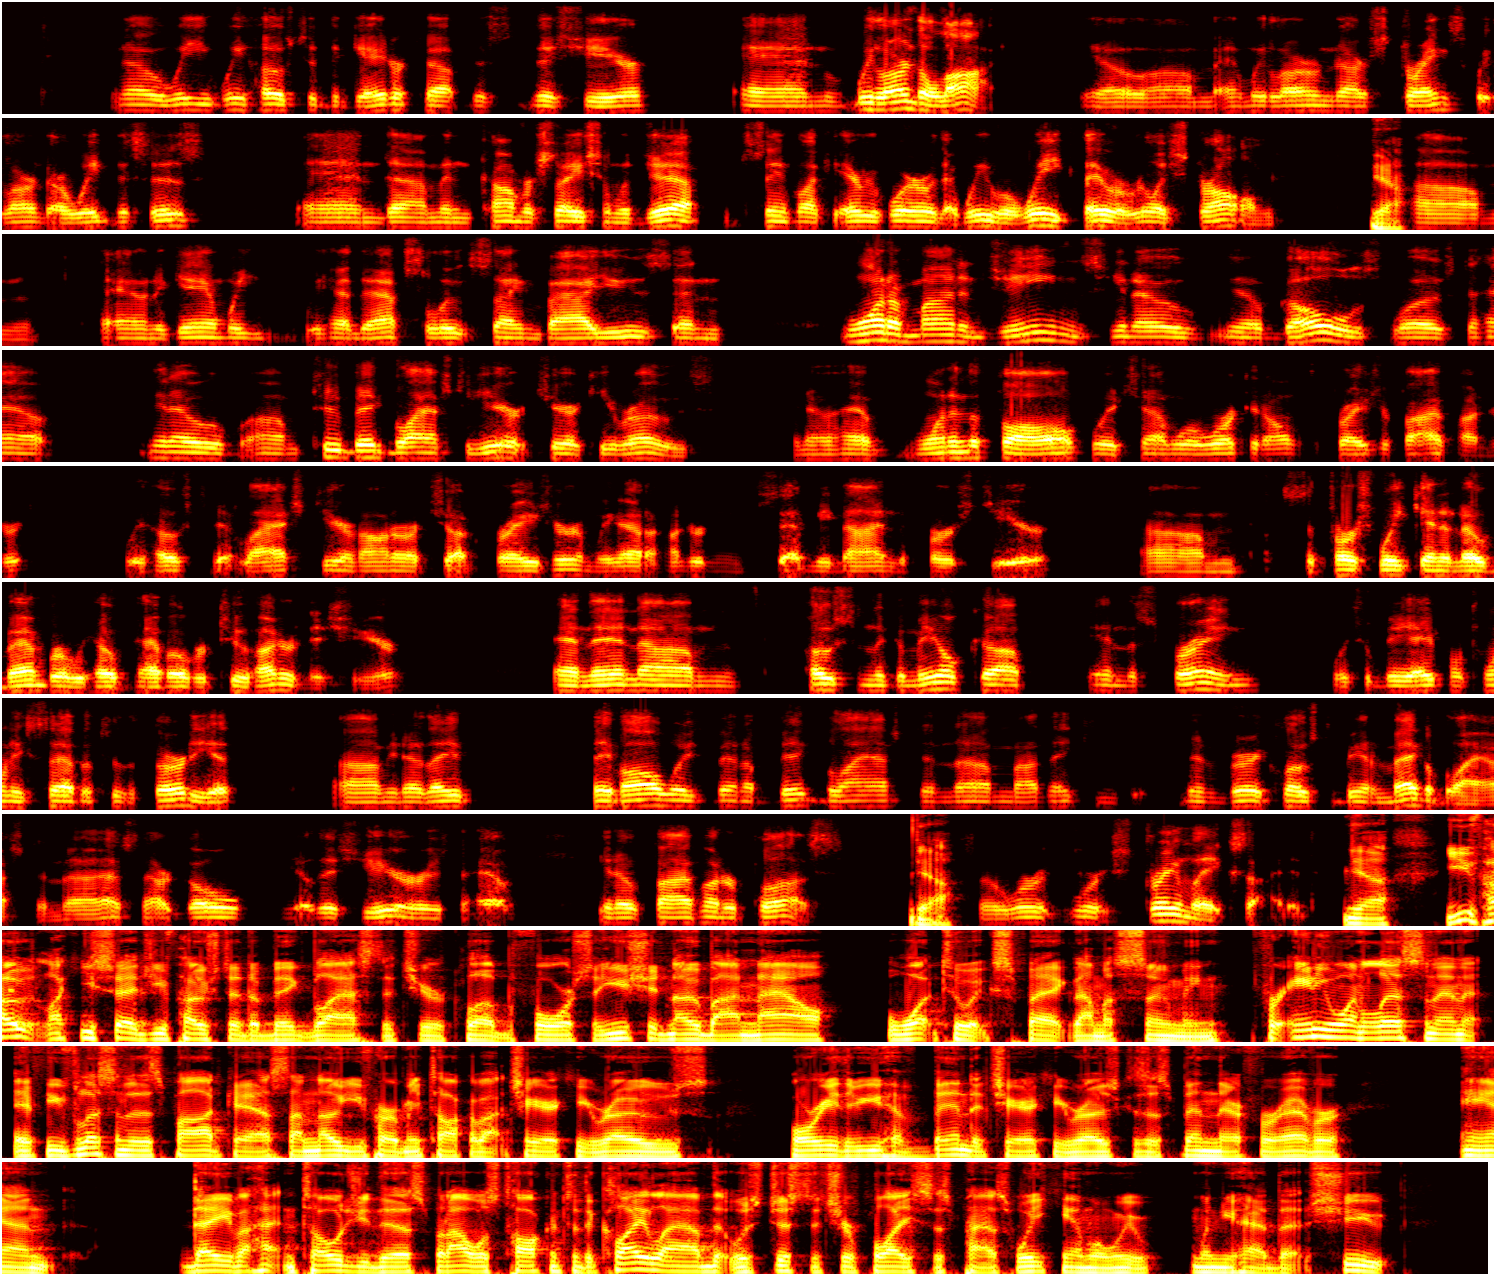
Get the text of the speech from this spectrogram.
you know, we, we hosted the Gator Cup this, this year and we learned a lot, you know, um, and we learned our strengths, we learned our weaknesses. And um, in conversation with Geoff, it seemed like everywhere that we were weak, they were really strong. Yeah. Um, and again, we, we had the absolute same values. And one of mine and Gene's, you know, you know, goals was to have, you know, um, two big blasts a year at Cherokee Rose. You know, have one in the fall, which um, we're working on with the Fraser 500. We hosted it last year in honor of Chuck Fraser, and we had 179 the first year. Um, it's the first weekend in November. We hope to have over 200 this year. And then um, hosting the Gamil Cup in the spring, which will be April 27th to the 30th. Um, you know, they've they've always been a big blast, and um, I think been very close to being a mega blast, and uh, that's our goal. You know, this year is to have you know 500 plus. Yeah. So we're we're extremely excited. Yeah, you've ho- like you said, you've hosted a big blast at your club before, so you should know by now what to expect. I'm assuming for anyone listening, if you've listened to this podcast, I know you've heard me talk about Cherokee Rose, or either you have been to Cherokee Rose because it's been there forever, and Dave, I hadn't told you this, but I was talking to the clay lab that was just at your place this past weekend when we when you had that shoot,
